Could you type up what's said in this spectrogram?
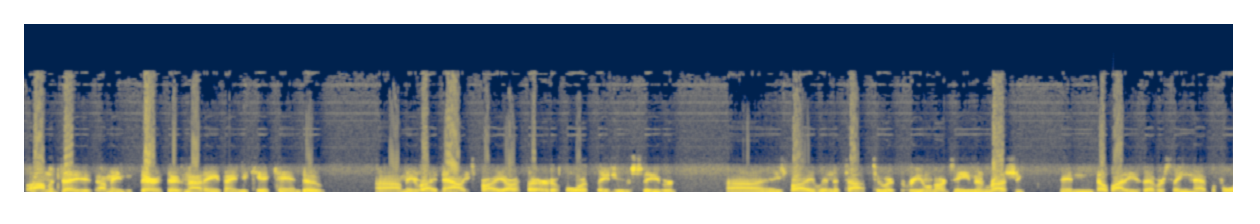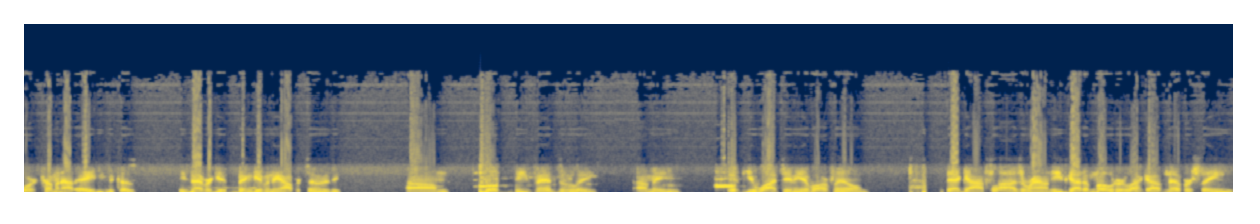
Well, I'm gonna tell you. I mean, there there's not anything the kid can't do. Uh, I mean, right now he's probably our third or fourth leading receiver. Uh, he's probably in the top two or three on our team in rushing, and nobody's ever seen that before coming out of Aiden because he's never get, been given the opportunity. Um, but defensively, I mean, if you watch any of our film, that guy flies around. He's got a motor like I've never seen.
